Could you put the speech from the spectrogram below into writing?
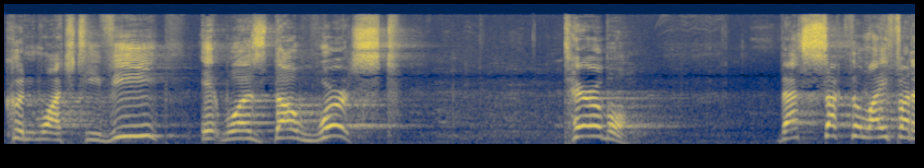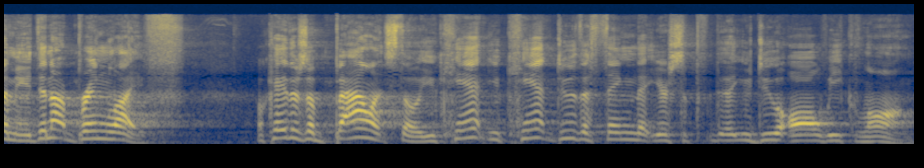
couldn't watch TV. It was the worst. Terrible. That sucked the life out of me. It did not bring life. Okay, there's a balance though. You can't, you can't do the thing that, you're, that you do all week long.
